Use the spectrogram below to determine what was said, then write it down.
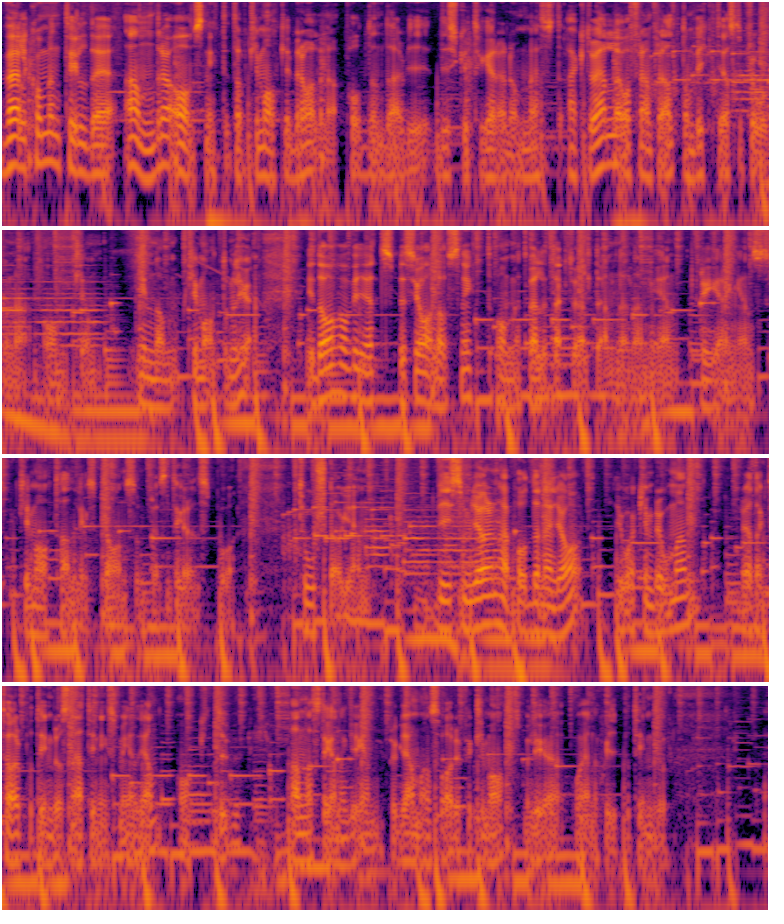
Välkommen till det andra avsnittet av Klimatliberalerna, podden där vi diskuterar de mest aktuella och framförallt de viktigaste frågorna om klim inom klimat och miljö. Idag har vi ett specialavsnitt om ett väldigt aktuellt ämne, nämligen regeringens klimathandlingsplan som presenterades på torsdagen. Vi som gör den här podden är jag, Joakim Broman, redaktör på Timbros nättidningsmedien och du, Anna Stenegren, programansvarig för klimat, miljö och energi på Timbro.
